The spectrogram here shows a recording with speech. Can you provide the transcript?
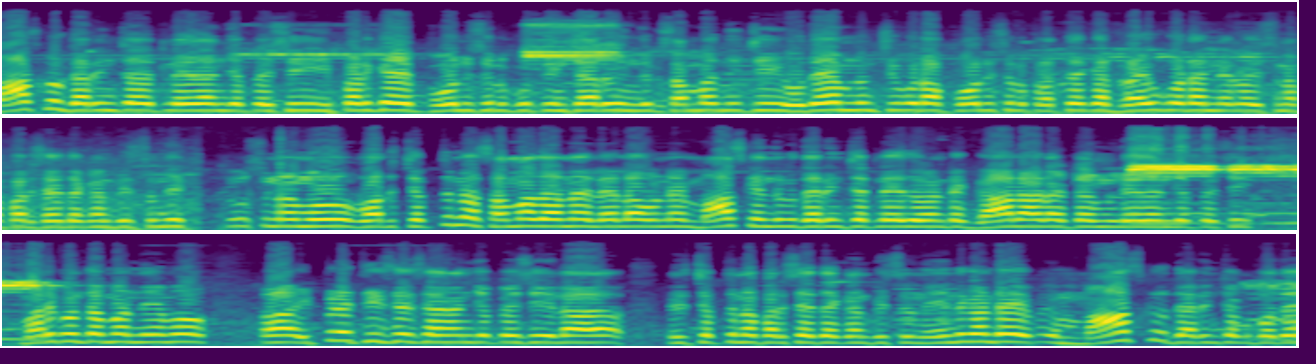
మాస్కులు ధరించట్లేదని చెప్పేసి ఇప్పటికే పోలీసులు గుర్తించారు. ఇందుకు సంబంధించి ఉదయం నుంచి కూడా పోలీసులు ప్రత్యేక డ్రైవ్ కూడా నిర్వహిస్తున్న పరిస్థితి అయితే కనిపిస్తుంది. చూస్తున్నాము వాళ్ళు చెప్తున్న సమాధానాలు ఎలా ఉన్నాయి? మాస్క్ ఎందుకు ధరించట్లేదు అంటే గాలి ఆడటం లేదని చెప్పేసి మరికొంతమంది ఏమో ఇప్పుడే తీసేసానని చెప్పేసి ఇలా చెప్తున్న పరిస్థితి అయితే కనిపిస్తుంది. ఎందుకంటే మాస్క్ ధరించకపోతే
